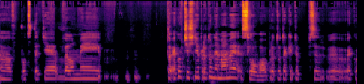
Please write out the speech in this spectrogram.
Eh, v podstatě velmi to jako v češtině proto nemáme slovo, proto taky to se, eh, jako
